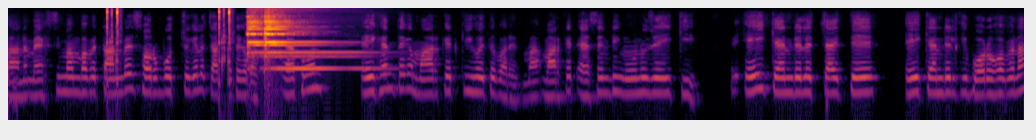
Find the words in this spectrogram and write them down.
মানে ম্যাক্সিমাম ভাবে টানবে সর্বোচ্চ গেলে চারটা থেকে পাঁচটা। এখন এইখান থেকে মার্কেট কি হইতে পারে? মার্কেট অ্যাসেন্ডিং অনুযায়ী কি? এই ক্যান্ডেলের চাইতে এই ক্যান্ডেল কি বড় হবে না?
